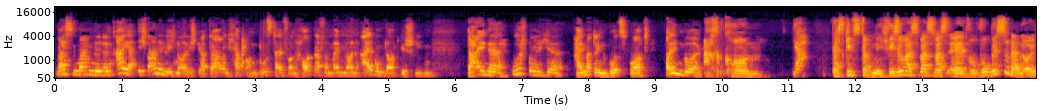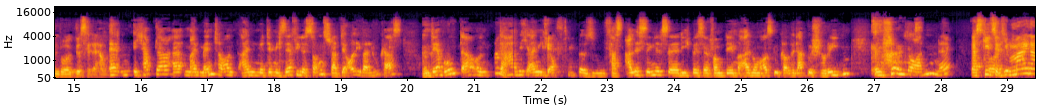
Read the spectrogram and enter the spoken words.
was machen wir denn? Ah ja, ich war nämlich neulich gerade da und ich habe auch einen Großteil von Hautnah von meinem neuen Album dort geschrieben. Deine ursprüngliche Heimat, dein Geburtsort Oldenburg. Ach komm. Ja, Das gibt's doch nicht. Wieso was, was, was, äh, wo, wo bist du da in Oldenburg? Das ist ja. Ähm, ich habe da äh, meinen Mentor und einen, mit dem ich sehr viele Songs schreibe, der Oliver Lukas. Und der wohnt da und da habe ich eigentlich auch also fast alle Singles, äh, die ich bisher von dem Album ausgekoppelt habe, geschrieben. Im schönen Norden, ne? Das gibt's ja nicht. In meiner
